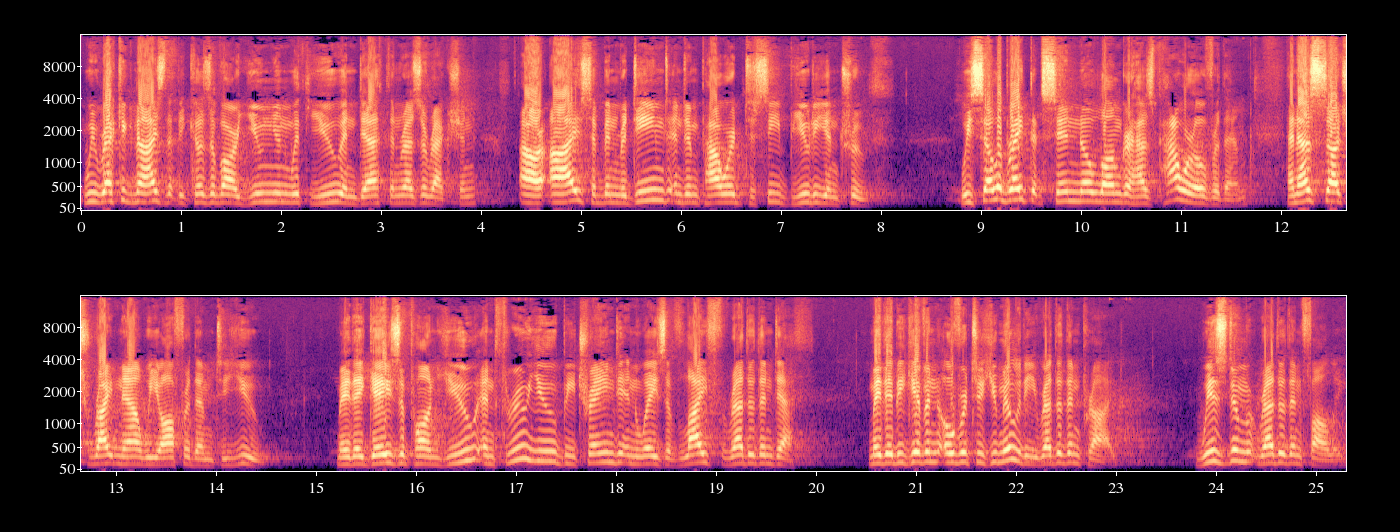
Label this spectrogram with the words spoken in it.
We recognize that because of our union with you in death and resurrection, our eyes have been redeemed and empowered to see beauty and truth. We celebrate that sin no longer has power over them and as such, right now, we offer them to you. May they gaze upon you and through you be trained in ways of life rather than death. May they be given over to humility rather than pride, wisdom rather than folly,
